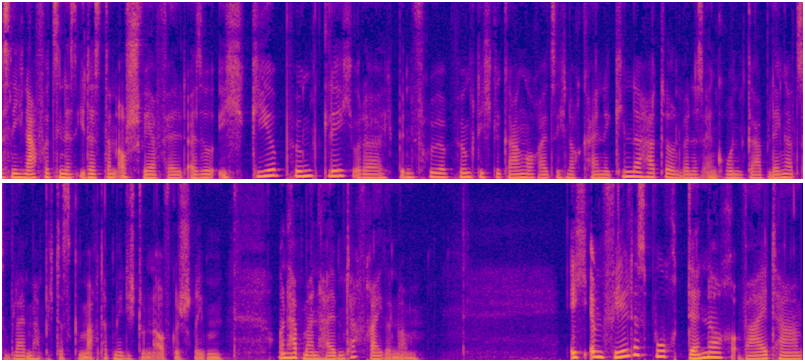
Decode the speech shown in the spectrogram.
es nicht nachvollziehen, dass ihr das dann auch schwerfällt. Also ich gehe pünktlich oder ich bin früher pünktlich gegangen, auch als ich noch keine Kinder hatte. Und wenn es einen Grund gab, länger zu bleiben, habe ich das gemacht, habe mir die Stunden aufgeschrieben und habe meinen halben Tag freigenommen. Ich empfehle das Buch dennoch weiter.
